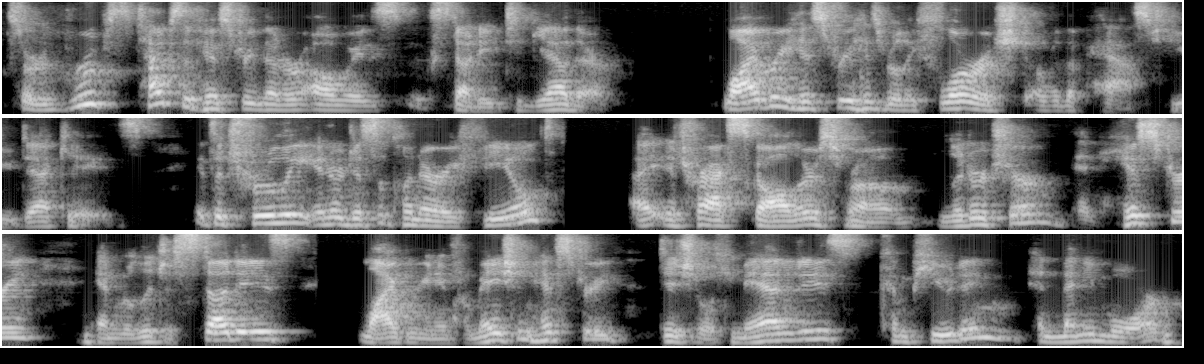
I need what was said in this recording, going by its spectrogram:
sort of groups, types of history that are always studied together. Library history has really flourished over the past few decades. It's a truly interdisciplinary field. Uh, it attracts scholars from literature and history and religious studies, library and information history, digital humanities, computing, and many more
